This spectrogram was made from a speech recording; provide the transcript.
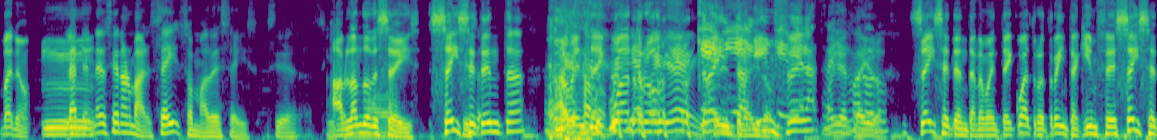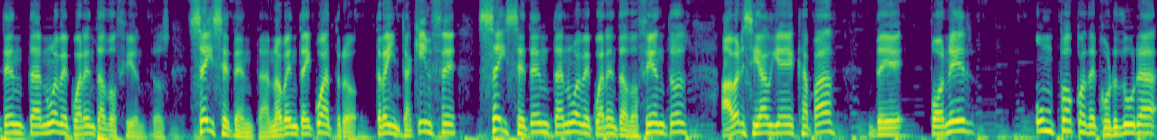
Bueno, La mm, tendencia normal, 6 son más de 6. hablando de 6, 670, Muy 94, bien, muy bien. Qué 30, bien, qué bien 15, has traído, Muy bien Manolo. traído. 670 94 30 15 670 940 200 670 94 30 15 670 940 200 a ver si alguien es capaz de poner un poco de cordura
